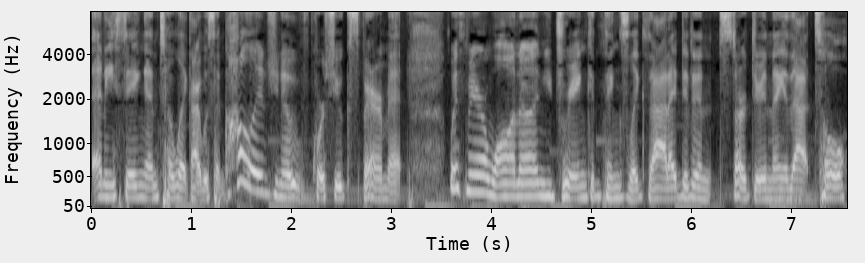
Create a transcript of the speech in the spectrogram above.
anything until like I was in college. You know, of course, you experiment with marijuana and you drink and things like that. I didn't start doing any of that till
